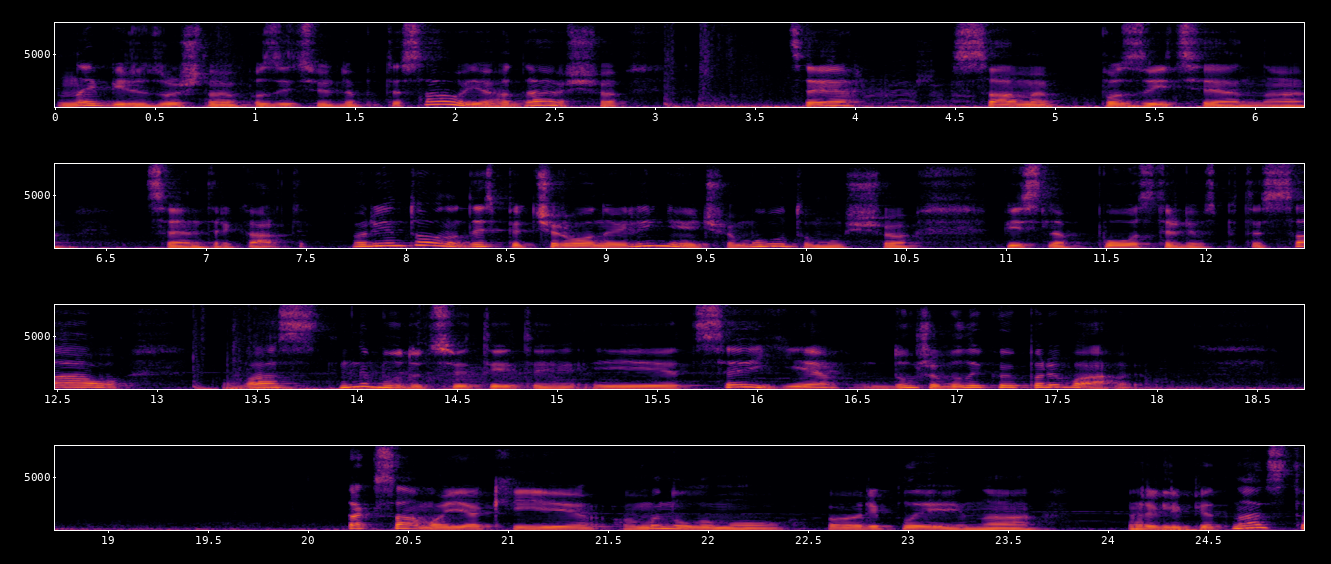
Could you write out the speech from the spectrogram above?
найбільш зручною позицією для ПТСАУ, я гадаю, що це саме позиція на центрі карти. Орієнтовно десь під червоною лінією. Чому? Тому що після пострілів з ПТСАУ вас не будуть світити, і це є дуже великою перевагою. Так само, як і в минулому е, реплеї на грилі 15,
